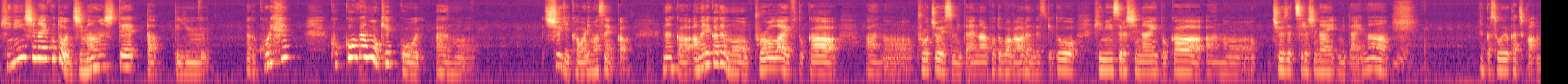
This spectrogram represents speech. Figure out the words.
否認しないことを自慢してたっていうなんかこれここがもう結構あの主義変わりませんか？なんかアメリカでもプロライフとかあのプロチョイスみたいな言葉があるんですけど否認するしないとかあの中絶するしないみたいななんかそういう価値観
